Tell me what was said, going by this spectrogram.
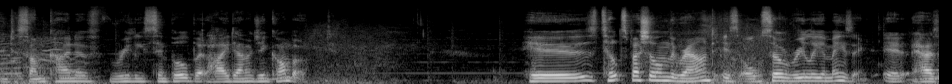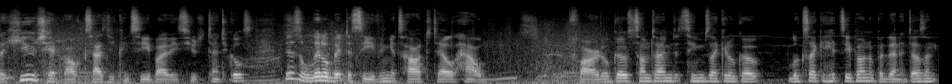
into some kind of really simple but high damaging combo. His tilt special on the ground is also really amazing. It has a huge hitbox as you can see by these huge tentacles. It is a little bit deceiving, it's hard to tell how far it'll go. Sometimes it seems like it'll go, looks like it hits the opponent, but then it doesn't.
